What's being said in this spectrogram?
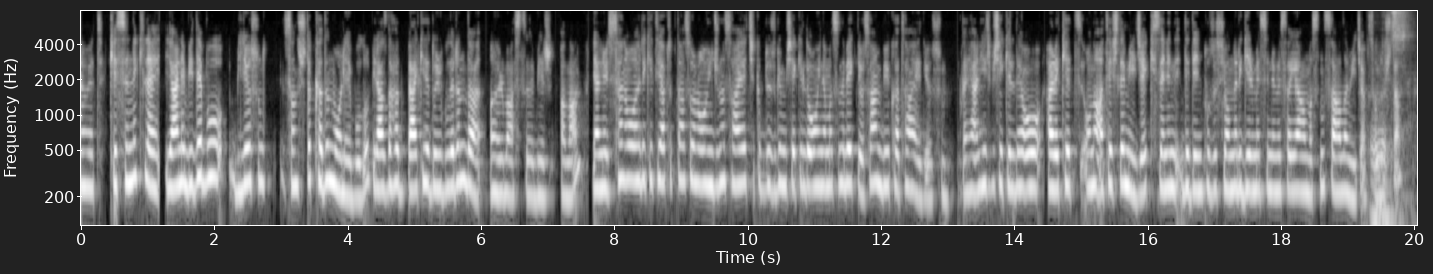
Evet, kesinlikle. Yani bir de bu biliyorsun sonuçta kadın voleybolu. Biraz daha belki de duyguların da ağır bastığı bir alan. Yani sen o hareketi yaptıktan sonra oyuncunun sahaya çıkıp düzgün bir şekilde oynamasını bekliyorsan büyük hata ediyorsun. Yani hiçbir şekilde o hareket onu ateşlemeyecek. Senin dediğin pozisyonları girmesini ve sayı almasını sağlamayacak sonuçta. Evet.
